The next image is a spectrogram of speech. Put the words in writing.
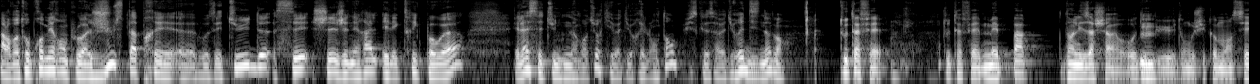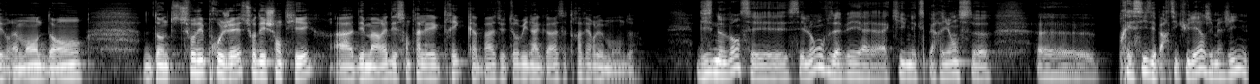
Alors votre premier emploi juste après euh, vos études, c'est chez General Electric Power. Et là, c'est une aventure qui va durer longtemps puisque ça va durer 19 ans. Tout à fait, tout à fait, mais pas dans les achats au début. Mm. Donc j'ai commencé vraiment dans, dans, sur des projets, sur des chantiers, à démarrer des centrales électriques à base de turbines à gaz à travers le monde. 19 ans, c'est long. Vous avez acquis une expérience euh, euh précise et particulière, j'imagine?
